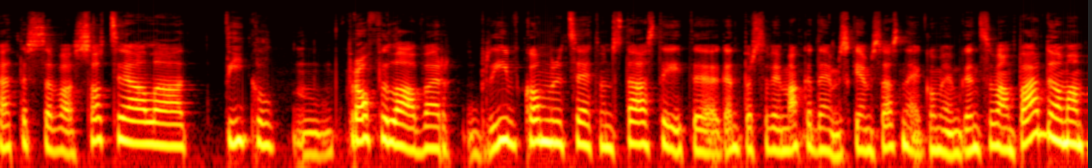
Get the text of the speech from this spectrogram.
Katrs savā sociālā tīkla mm, profilā var brīvi komunicēt un stāstīt eh, gan par saviem akadēmiskiem sasniegumiem, gan savām pārdomām,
